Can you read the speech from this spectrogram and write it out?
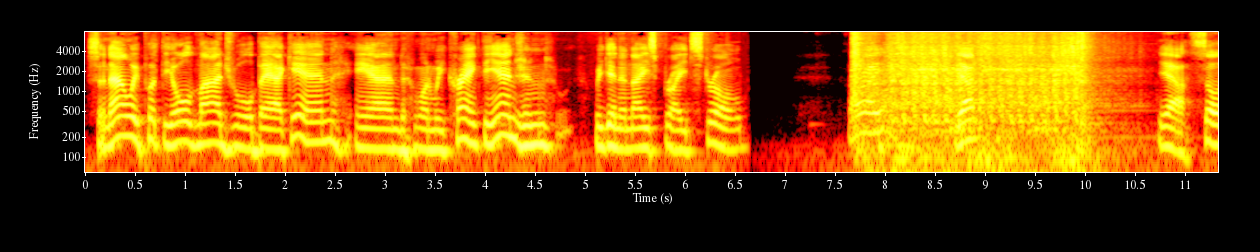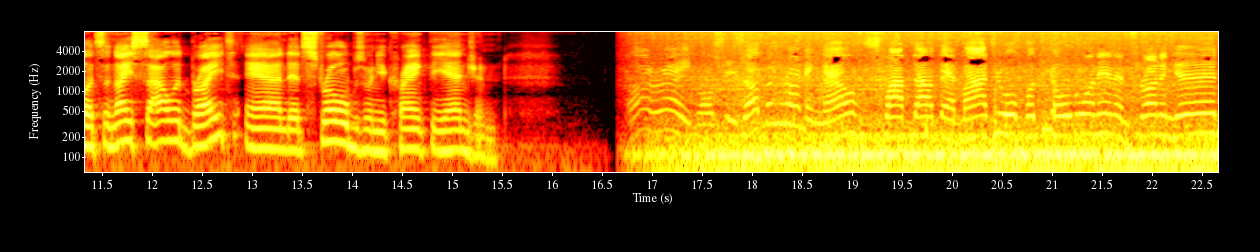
So now we put the old module back in and when we crank the engine, we get a nice bright strobe. All right. Yep. Yeah, so it's a nice solid bright and it strobes when you crank the engine. All right well she's up and running now. Swapped out that module, put the old one in and it's running good.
